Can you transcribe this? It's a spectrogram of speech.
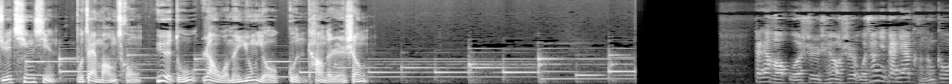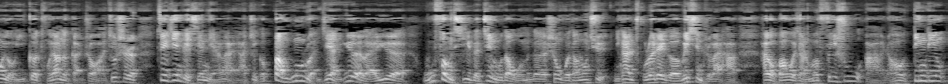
绝轻信，不再盲从。阅读让我们拥有滚烫的人生。大家好，我是陈老师。我相信大家可能跟我有一个同样的感受啊，就是最近这些年来啊，这个办公软件越来越无缝隙的进入到我们的生活当中去。你看，除了这个微信之外，哈，还有包括像什么飞书啊，然后钉钉。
